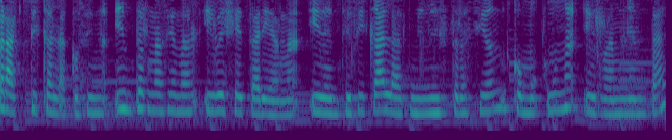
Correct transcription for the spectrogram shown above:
practica la cocina internacional y vegetariana, identifica la administración como una herramienta,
